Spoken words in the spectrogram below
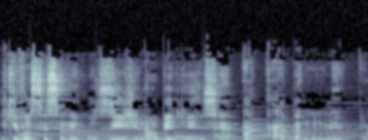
e que você se regozije na obediência a cada momento.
